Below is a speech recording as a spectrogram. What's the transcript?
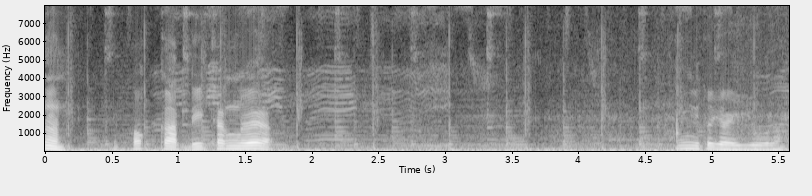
นั่นป๊อกกัดดีจังเลยอะ ไม่มีตัวใหญ่อยู่แล้ว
